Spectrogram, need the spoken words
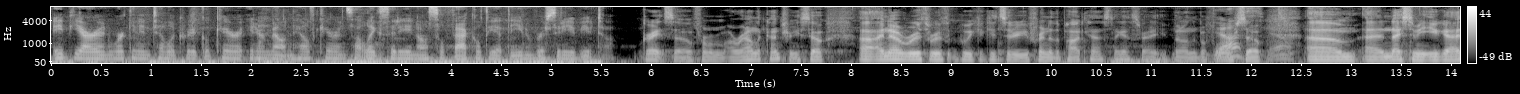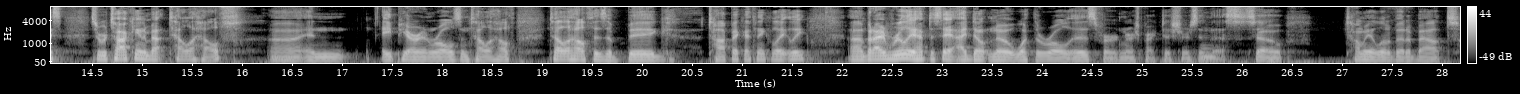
APRN working in telecritical care at Intermountain Healthcare in Salt Lake City, and also faculty at the University of Utah. Great. So from around the country. So uh, I know Ruth. Ruth, we could consider you friend of the podcast, I guess, right? You've been on there before. Yes, so yeah. um, uh, nice to meet you guys. So we're talking about telehealth uh, and APRN roles in telehealth. Telehealth is a big topic, I think, lately. Uh, but I really have to say, I don't know what the role is for nurse practitioners in this. So tell me a little bit about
